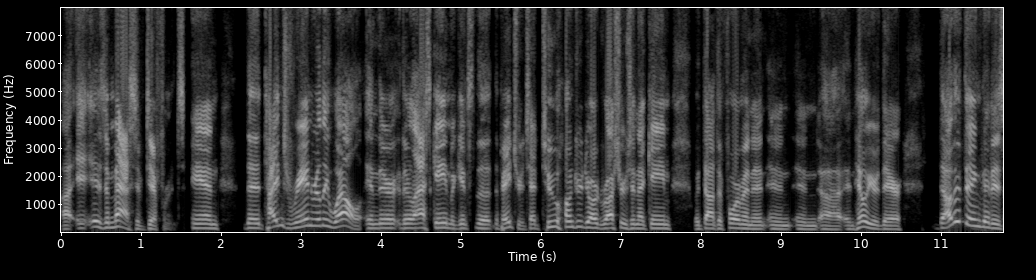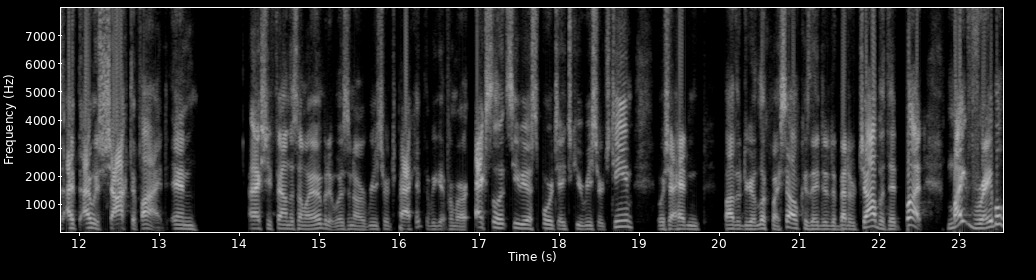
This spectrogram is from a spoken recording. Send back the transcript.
uh, is a massive difference. And the Titans ran really well in their their last game against the the Patriots. Had 200 yard rushers in that game with D'Onta Foreman and and and, uh, and Hilliard there. The other thing that is I, I was shocked to find and. I actually found this on my own, but it was in our research packet that we get from our excellent CBS Sports HQ research team, which I hadn't bothered to go look myself because they did a better job with it. But Mike Vrabel,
